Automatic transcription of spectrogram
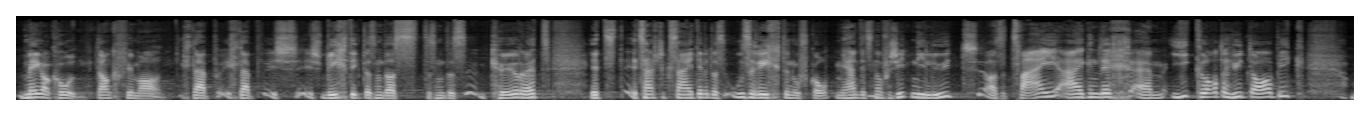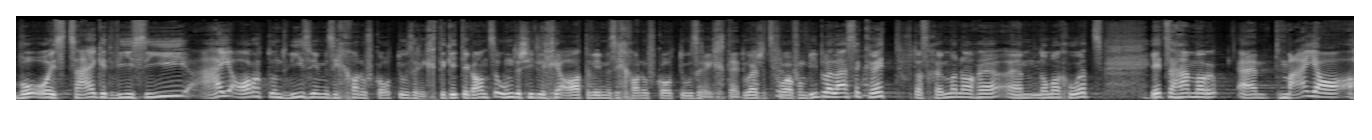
mega cool. Danke vielmals. Ich glaube, ich glaube, es ist, ist wichtig, dass man das, dass man das hört. Jetzt, jetzt hast du gesagt, eben das Ausrichten auf Gott. Wir haben jetzt noch verschiedene Leute, also zwei eigentlich, ähm, eingeladen heute Abend, wo uns zeigen, wie sie eine Art und Weise, wie man sich kann auf Gott ausrichten kann. Es gibt ja ganz unterschiedliche Arten, wie man sich kann auf Gott ausrichten kann. Du hast jetzt vorher vom Bibellesen geredet, auf das können wir nachher ähm, noch mal kurz. Jetzt haben wir ähm, die Maya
